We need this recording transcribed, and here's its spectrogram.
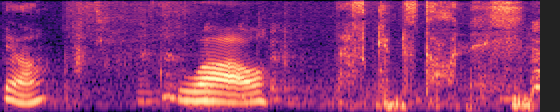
Ja, Wow. das gibt's doch nicht.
